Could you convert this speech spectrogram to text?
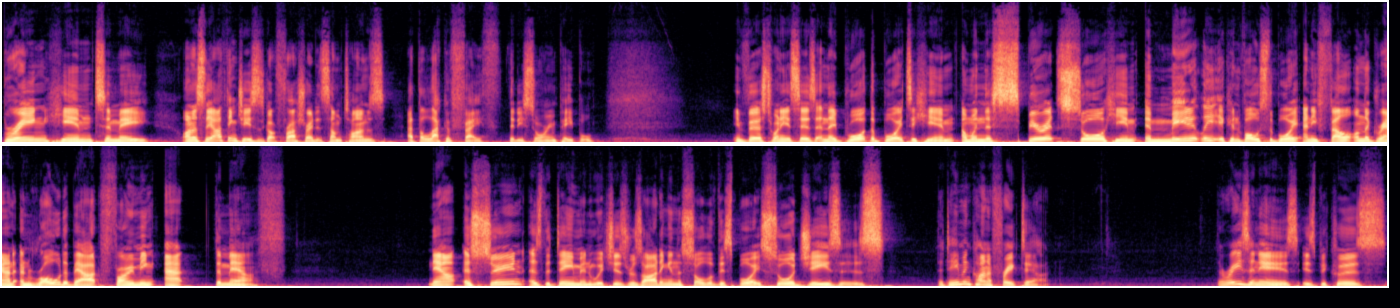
Bring him to me. Honestly, I think Jesus got frustrated sometimes at the lack of faith that he saw in people. In verse 20, it says, And they brought the boy to him, and when the spirit saw him, immediately it convulsed the boy, and he fell on the ground and rolled about, foaming at the mouth. Now, as soon as the demon, which is residing in the soul of this boy, saw Jesus, the demon kind of freaked out. The reason is, is because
